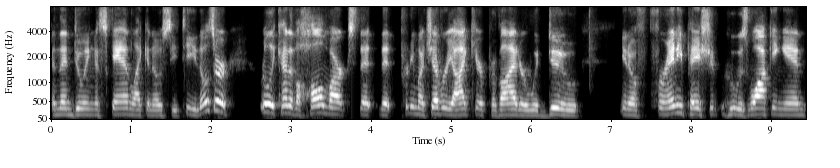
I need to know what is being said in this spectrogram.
and then doing a scan like an OCT. Those are really kind of the hallmarks that that pretty much every eye care provider would do, you know, for any patient who is walking in,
